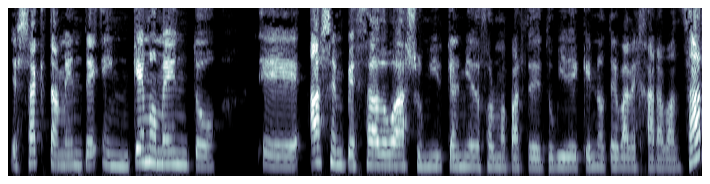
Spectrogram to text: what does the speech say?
exactamente en qué momento eh, has empezado a asumir que el miedo forma parte de tu vida y que no te va a dejar avanzar,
